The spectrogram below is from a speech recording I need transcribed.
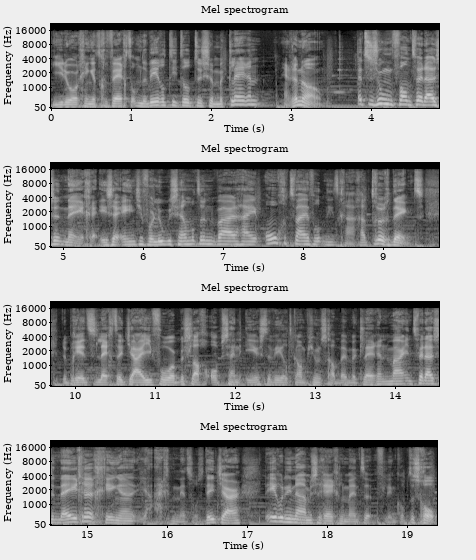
Hierdoor ging het gevecht om de wereldtitel tussen McLaren en Renault. Het seizoen van 2009 is er eentje voor Lewis Hamilton waar hij ongetwijfeld niet graag aan terugdenkt. De Brit legde het jaar hiervoor beslag op zijn eerste wereldkampioenschap bij McLaren, maar in 2009 gingen, ja eigenlijk net zoals dit jaar, de aerodynamische reglementen flink op de schop.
